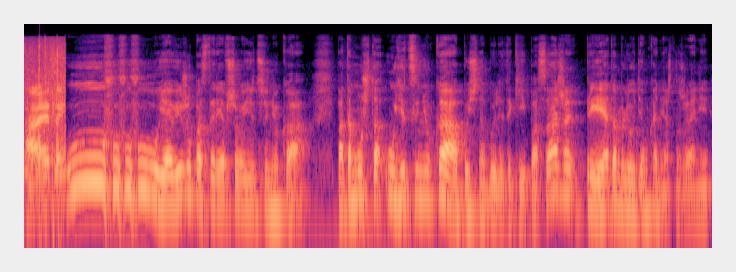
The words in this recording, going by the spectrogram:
А это У-фу-фу-фу, я вижу постаревшего Яценюка. Потому что у Яценюка обычно были такие пассажи, при этом людям, конечно же, они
